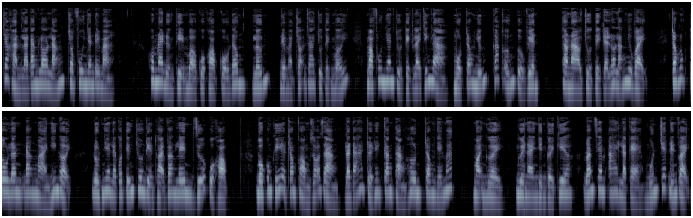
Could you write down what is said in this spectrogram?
Chắc hẳn là đang lo lắng cho phu nhân đây mà. Hôm nay đường thị mở cuộc họp cổ đông lớn để mà chọn ra chủ tịch mới, mà phu nhân chủ tịch lại chính là một trong những các ứng cử viên. Thảo nào chủ tịch lại lo lắng như vậy? Trong lúc Tô Lân đang mải nghĩ ngợi, đột nhiên lại có tiếng chuông điện thoại vang lên giữa cuộc họp. Bầu không khí ở trong phòng rõ ràng là đã trở nên căng thẳng hơn trong nháy mắt. Mọi người, người này nhìn người kia, đoán xem ai là kẻ muốn chết đến vậy.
